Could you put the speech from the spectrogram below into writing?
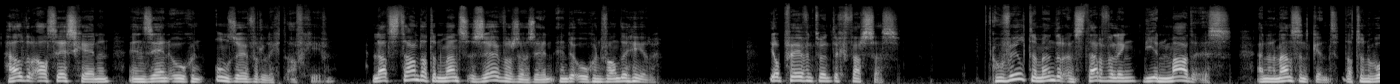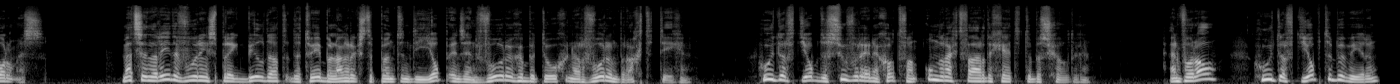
helder als zij schijnen, in zijn ogen onzuiver licht afgeven. Laat staan dat een mens zuiver zou zijn in de ogen van de Heer. Job 25, vers 6. Hoeveel te minder een sterveling die een made is en een mensenkind dat een worm is. Met zijn redenvoering spreekt Bildad de twee belangrijkste punten die Job in zijn vorige betoog naar voren bracht tegen. Hoe durft Job de soevereine God van onrechtvaardigheid te beschuldigen? En vooral, hoe durft Job te beweren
